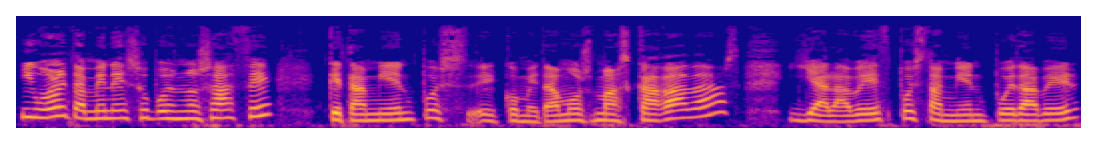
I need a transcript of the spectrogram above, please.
y bueno, y también eso pues nos hace que también pues eh, cometamos más cagadas y a la vez pues también pueda haber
